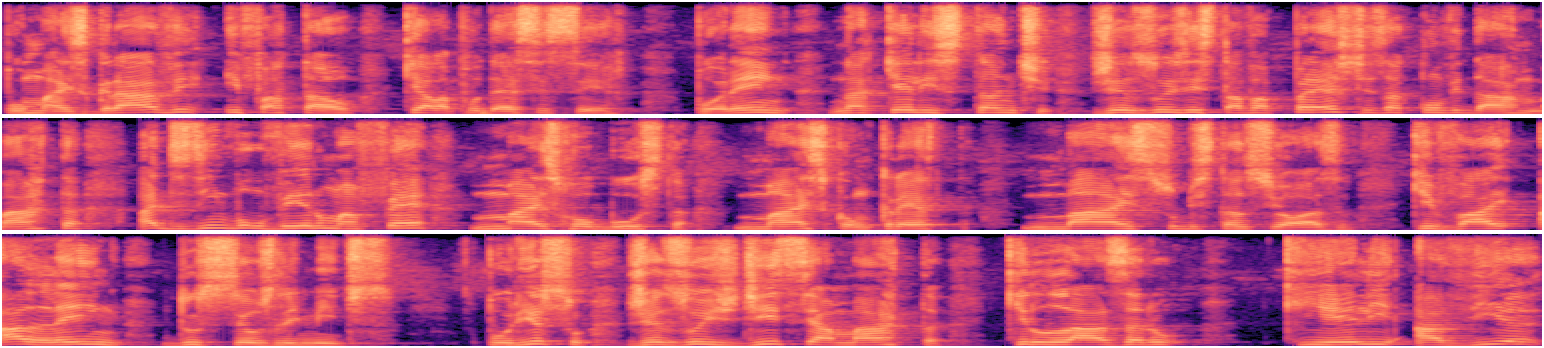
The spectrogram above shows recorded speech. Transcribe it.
por mais grave e fatal que ela pudesse ser. Porém, naquele instante, Jesus estava prestes a convidar Marta a desenvolver uma fé mais robusta, mais concreta, mais substanciosa, que vai além dos seus limites. Por isso, Jesus disse a Marta que Lázaro que ele havia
